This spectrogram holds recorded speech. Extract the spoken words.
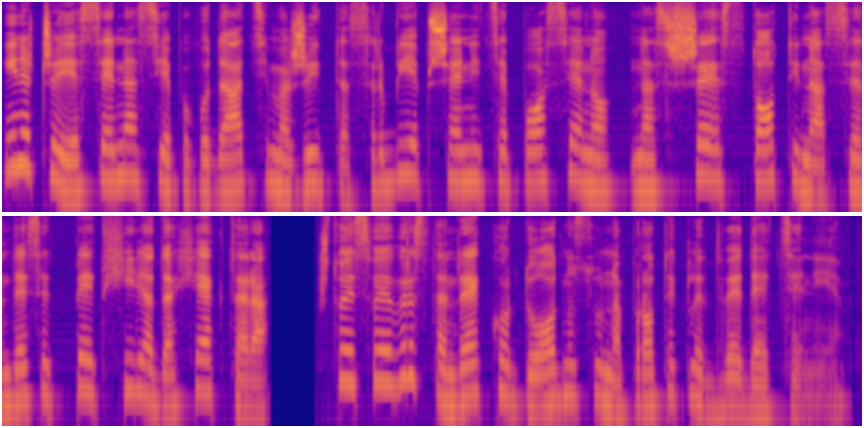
Inače, jesenas je po podacima Žita Srbije pšenice posejano na 675.000 hektara, što je svojevrstan rekord u odnosu na protekle dve decenije.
